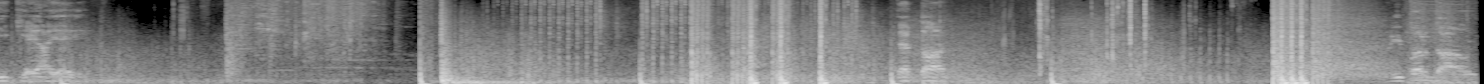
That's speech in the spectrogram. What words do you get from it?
EKIA. They're done. Reaper down.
